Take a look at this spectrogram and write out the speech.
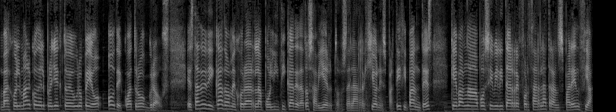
bajo el marco del proyecto europeo OD4 Growth. Está dedicado a mejorar la política de datos abiertos de las regiones participantes que van a posibilitar reforzar la transparencia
